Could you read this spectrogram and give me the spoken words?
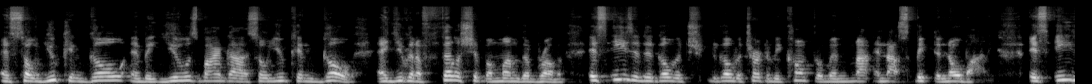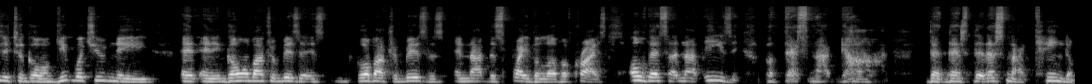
And so you can go and be used by God. So you can go and you can have fellowship among the brother. It's easy to go to, ch- to go to church and be comfortable and not, and not speak to nobody. It's easy to go and get what you need and, and go about your business, go about your business and not display the love of Christ. Oh, that's not easy, but that's not God. That that's that, that's not kingdom,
